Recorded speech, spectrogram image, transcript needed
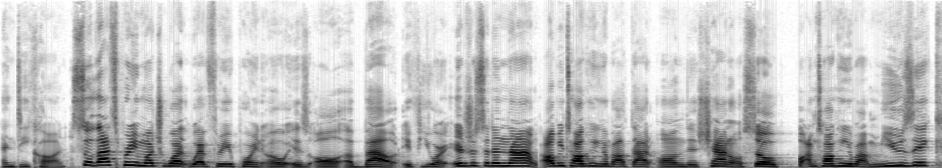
and decon. So that's pretty much what Web 3.0 is all about. If you are interested in that, I'll be talking about that on this channel. So I'm talking about music,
